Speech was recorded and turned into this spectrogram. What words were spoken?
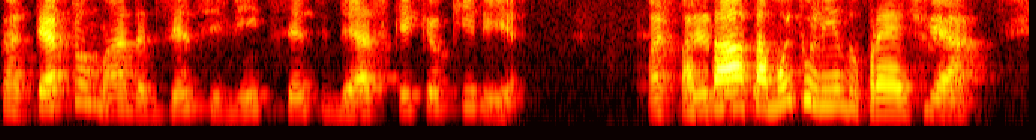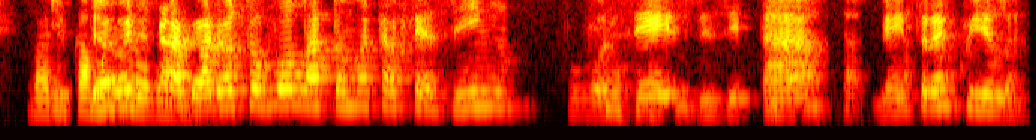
até a tomada 220, 110, o que, que eu queria. Mas está tá muito lindo o prédio. É. Vai ficar então, muito legal. Agora eu só vou lá tomar cafezinho com vocês, visitar, bem tranquila.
